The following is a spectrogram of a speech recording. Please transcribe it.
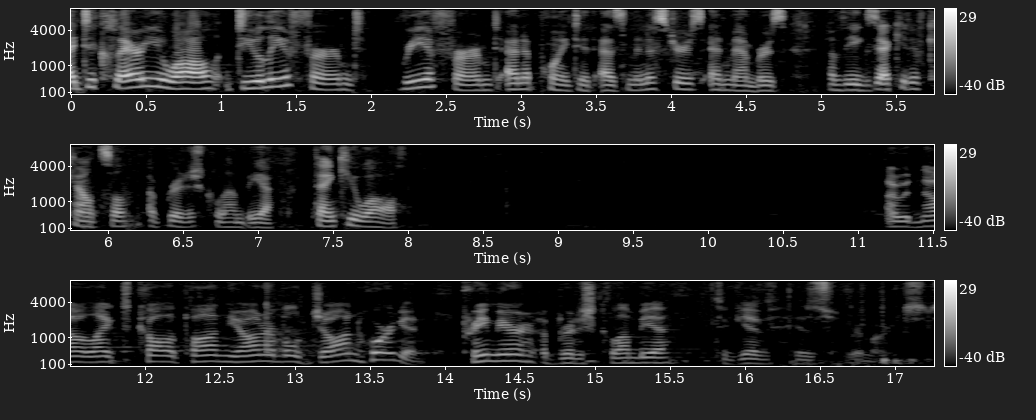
I declare you all duly affirmed, reaffirmed, and appointed as ministers and members of the Executive Council of British Columbia. Thank you all. I would now like to call upon the Honourable John Horgan, Premier of British Columbia, to give his remarks.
